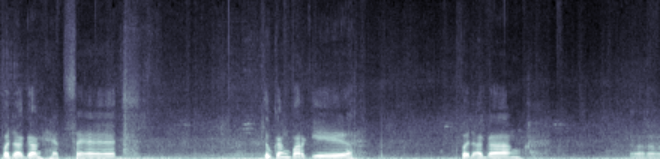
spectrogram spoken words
pedagang headset tukang parkir, pedagang uh,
